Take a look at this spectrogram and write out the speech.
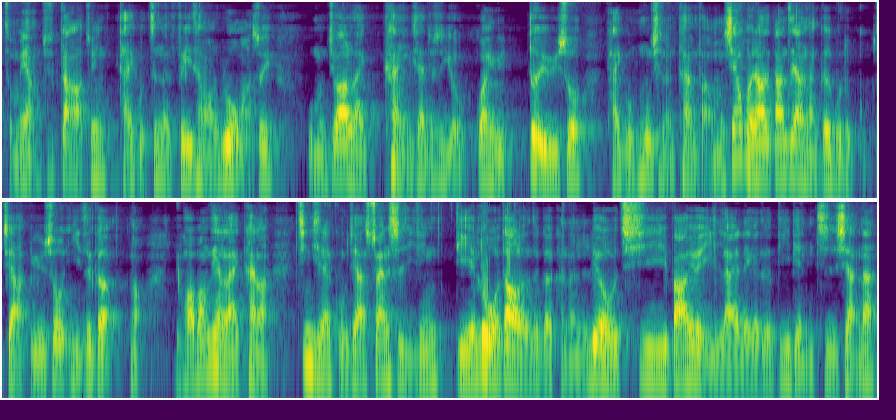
怎么样？就是刚好最近台股真的非常的弱嘛，所以。我们就要来看一下，就是有关于对于说台股目前的看法。我们先回到刚刚这两档个股的股价，比如说以这个哦，以华邦电来看啊，近期的股价算是已经跌落到了这个可能六七八月以来的一个这个低点之下，那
